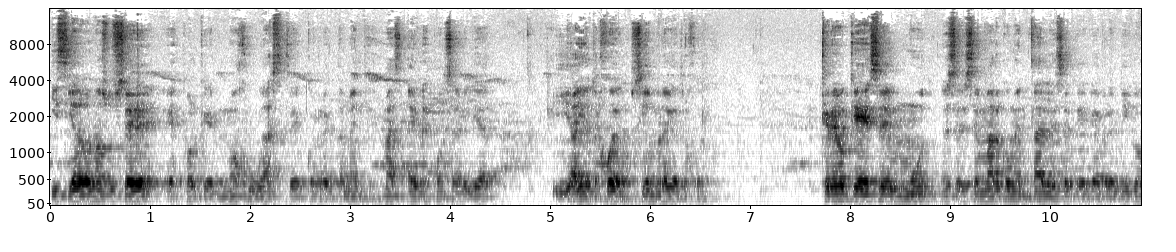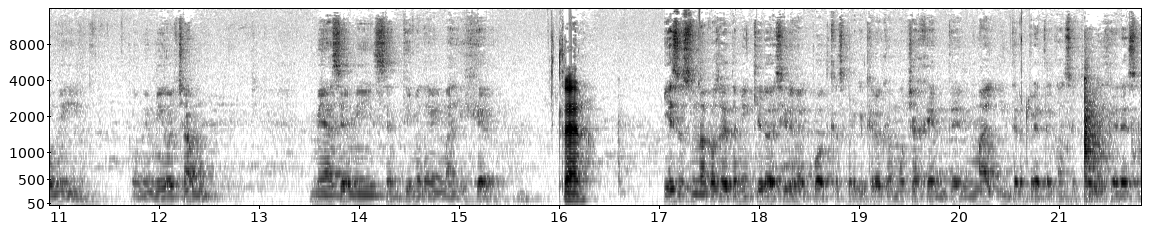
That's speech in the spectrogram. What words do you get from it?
Y si algo no sucede es porque no jugaste correctamente. Más hay responsabilidad. Y hay otro juego, siempre hay otro juego. Creo que ese mood, ese, ese marco mental ese que, que aprendí con mi, con mi amigo el Chamo, me hace a mí sentirme también más ligero. claro. Y eso es una cosa que también quiero decir en el podcast, porque creo que mucha gente mal interpreta el concepto de ligereza.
